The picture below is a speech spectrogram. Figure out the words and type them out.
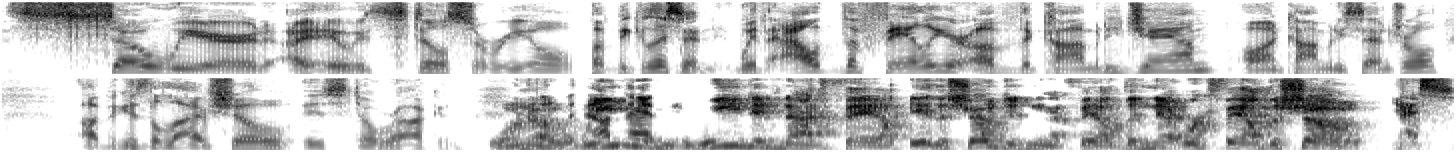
So weird. I, it was still surreal. But be, listen, without the failure of the Comedy Jam on Comedy Central, uh, because the live show is still rocking. Well, no, we, that- didn't, we did not fail. Eh, The show did not fail. The network failed the show. Yes,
